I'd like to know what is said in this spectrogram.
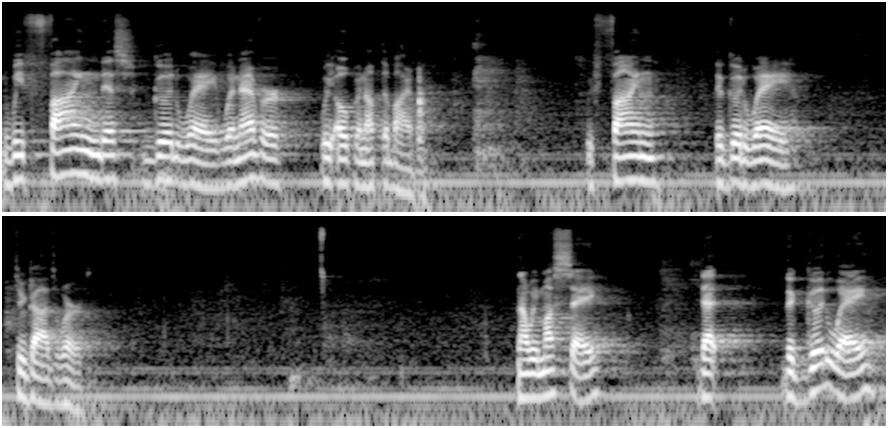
We find this good way whenever we open up the Bible. We find the good way through God's Word. Now, we must say that the good way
